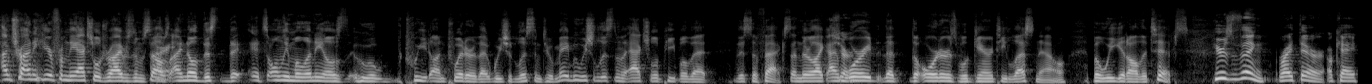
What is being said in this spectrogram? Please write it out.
I'm trying to hear from the actual drivers themselves. Right. I know this. The, it's only millennials who tweet on Twitter that we should listen to. Maybe we should listen to the actual people that this affects. And they're like, I'm Sure. worried that the orders will guarantee less now, but we get all the tips. Here's the thing, right there. Okay,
